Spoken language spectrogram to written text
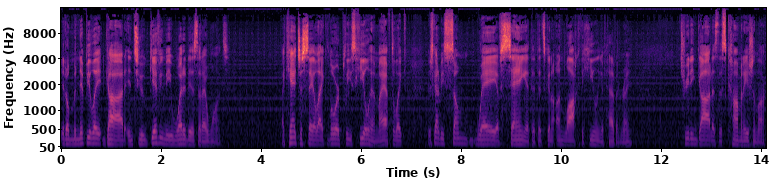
it'll manipulate God into giving me what it is that I want. I can't just say, like, Lord, please heal him. I have to, like, there's got to be some way of saying it that, that's going to unlock the healing of heaven, right? Treating God as this combination lock.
